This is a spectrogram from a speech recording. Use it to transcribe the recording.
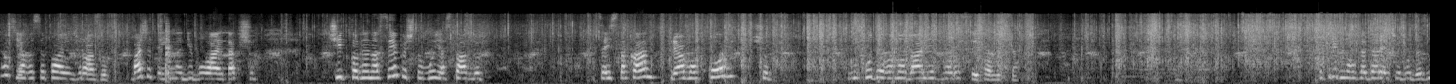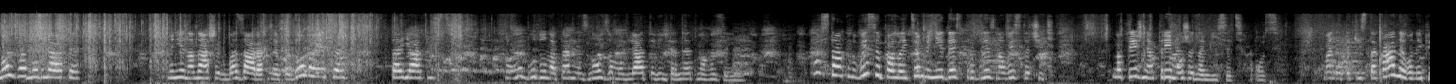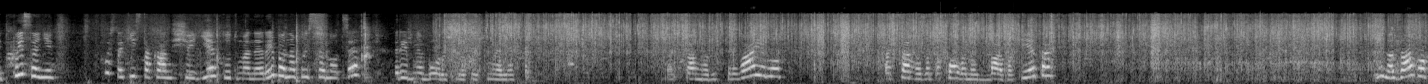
Ось я висипаю зразу. Бачите, іноді буває так, що чітко не насипиш, тому я ставлю цей стакан прямо в корм, щоб нікуди воно далі не розсипалося. Потрібно вже, до речі, буде знов замовляти. Мені на наших базарах не подобається та якість, тому буду, напевне, знов замовляти в інтернет-магазині. Ось так ну, висипала, і це мені десь приблизно вистачить на тижня три, може на місяць. Ось. У мене такі стакани, вони підписані. Ось такий стакан ще є. Тут в мене риба написано. Це рибне борошно тут в мене. Так само відкриваємо. Так само запаковано два пакета. І на запах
